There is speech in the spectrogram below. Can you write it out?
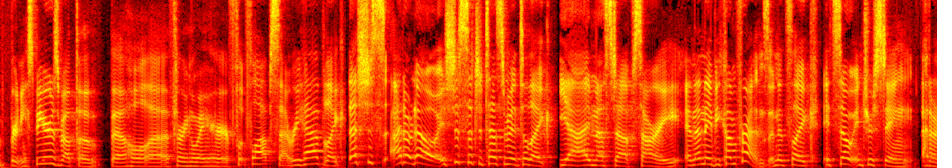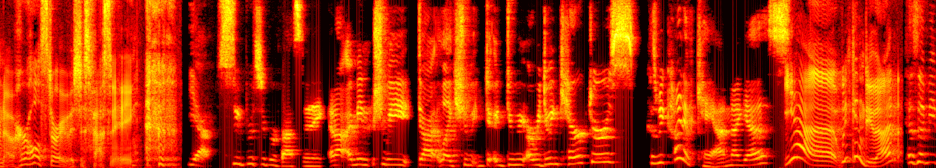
Britney Spears about the the whole uh, throwing away her flip flops at rehab. Like that's just I don't know. It's just such a testament to like yeah I messed up. Sorry. And then they become friends, and it's like it's so interesting. I don't know. Her whole story was just fascinating. yeah, super super fascinating. And I, I mean, should we like should we do we are we doing characters? because we kind of can, I guess. Yeah, we can do that. Because I mean,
